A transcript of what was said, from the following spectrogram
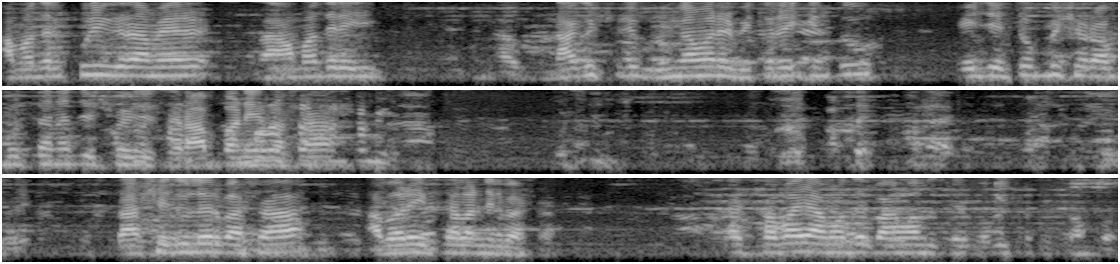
আমাদের কুড়িগ্রামের বা আমাদের এই নাগেশ্বরী ভৃঙ্গামারের ভিতরেই কিন্তু এই যে চব্বিশের অভ্যুত্থানে যে শহীদ হয়েছে রাব্বানির বাসা রাশেদুলের বাসা আবার এই ফেলানির বাসা সবাই আমাদের বাংলাদেশের ভবিষ্যতের সম্পদ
